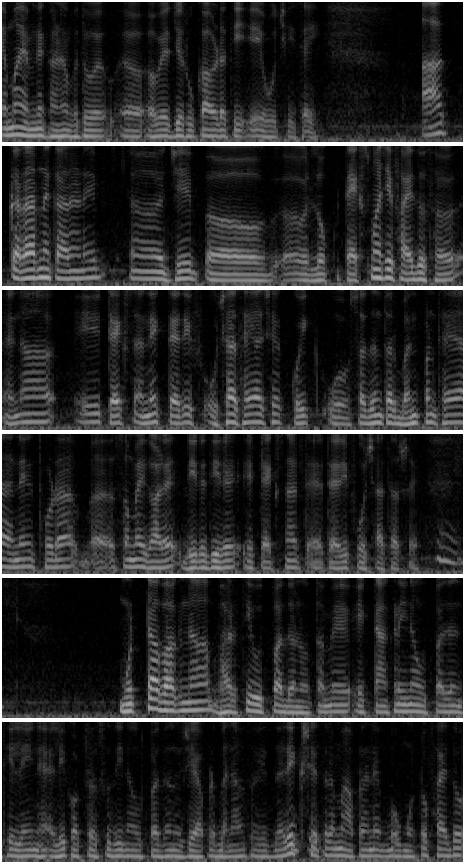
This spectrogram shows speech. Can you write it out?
એમાં એમને ઘણા બધો હવે જે રૂકાવટ હતી એ ઓછી થઈ. આ કરારને કારણે જે લોકો ટેક્સમાં જે ફાયદો થયો એના એ ટેક્સ અનેક ટેરિફ ઓછા થયા છે કોઈક સદંતર બંધ પણ થયા અને થોડા સમયગાળે ધીરે ધીરે એ ટેક્સના ટેરિફ ઓછા થશે. મોટા ભાગના ભારતીય ઉત્પાદનો તમે એક ટાંકણીના ઉત્પાદનથી લઈને હેલિકોપ્ટર સુધીના ઉત્પાદનો જે આપણે બનાવતો હોઈએ દરેક ક્ષેત્રમાં આપણને બહુ મોટો ફાયદો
